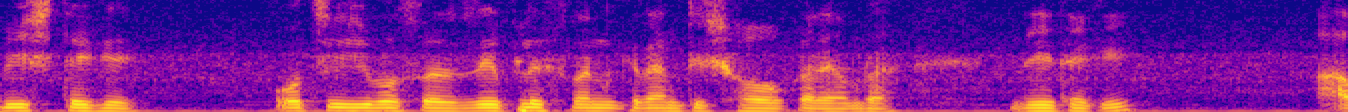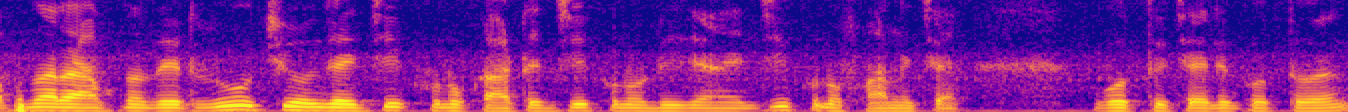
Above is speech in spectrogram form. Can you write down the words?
বিশ থেকে পঁচিশ বছরের রিপ্লেসমেন্ট গ্যারান্টি সহকারে আমরা দিয়ে থাকি। আপনারা আপনাদের রুচি অনুযায়ী যে কোনো কাঠের, যে কোনো ডিজাইনের, যে কোনো ফার্নিচার করতে চাইলে করতে পারেন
